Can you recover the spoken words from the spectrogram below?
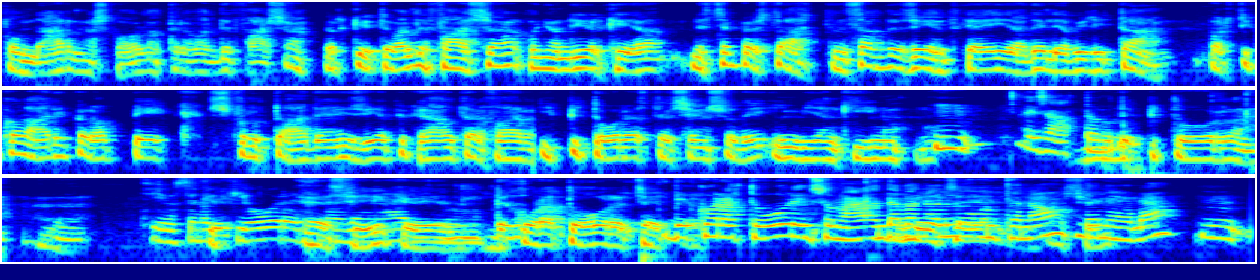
fondare una scuola tra Val de Fassa perché tra Val de Fassa voglio dire che è sempre stato un sacco di gente che ha delle abilità particolari però per sfruttate sia più che altro a fare il pittore nel senso di in bianchino no? mm, esatto del pittore eh, sì, o se no il fiore. Eh sì, che decoratore, eccetera. I decoratori, insomma, andavano invece, a Monte, no? Sì. Daniela? Mm.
